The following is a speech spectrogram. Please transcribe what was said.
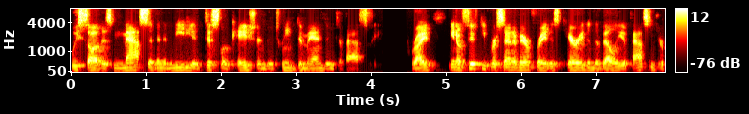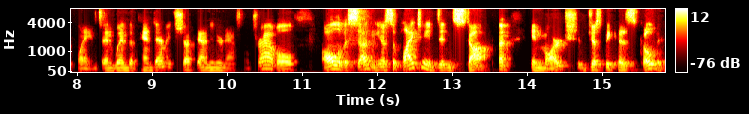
we saw this massive and immediate dislocation between demand and capacity right? You know, 50% of air freight is carried in the belly of passenger planes. And when the pandemic shut down international travel, all of a sudden, you know, supply chains didn't stop in March just because COVID,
